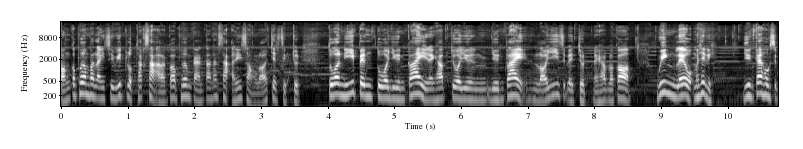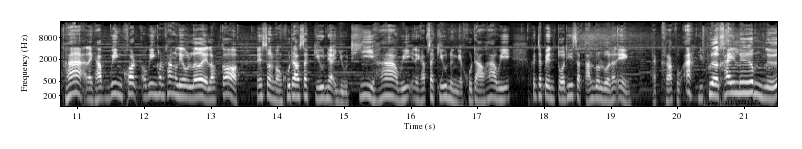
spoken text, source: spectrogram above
2 ก็เพิ่มพลังชีวิตหลบทักษะแล้วก็เพิ่มการต้านทักษะอันนี้ 270 จุด ตัวนี้เป็นตัวยืนใกล้นะครับตัวยืนยืนใกล้ 121 จุดนะครับแล้วก็วิ่งเร็วไม่ใช่ดิยืนใกล้ 65 นะครับ วิ่งค่อนวิ่งค่อนข้างเร็วเลย แล้วก็ในส่วนของคูดาวสกิลเนี่ยอยู่ที่ 5 วินะครับ สกิลหนึ่งเนี่ยคูดาว 5 วิ ก็จะเป็นตัวที่สตันรัวๆนั่นเองนะครับผม อะเผื่อใครลืมหรือ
